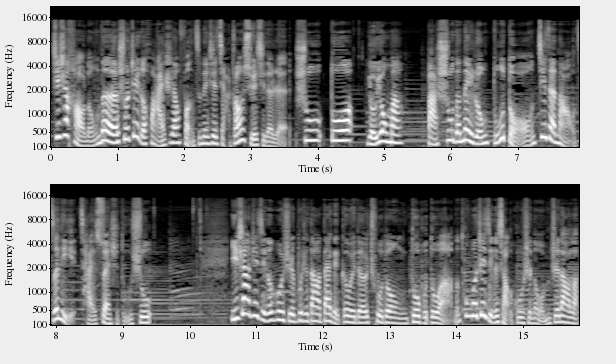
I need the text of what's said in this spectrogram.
其实郝龙的说这个话，还是想讽刺那些假装学习的人。书多有用吗？把书的内容读懂，记在脑子里，才算是读书。以上这几个故事，不知道带给各位的触动多不多啊？那通过这几个小故事呢，我们知道了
